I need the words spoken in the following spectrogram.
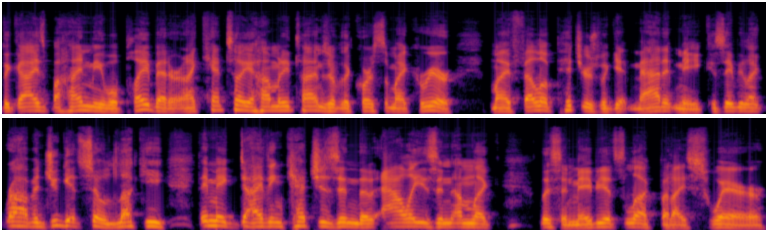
the guys behind me will play better. And i can't tell you how many times over the course of my career my fellow pitchers would get mad at me because they'd be like robin you get so lucky. They make diving catches in the alleys. And i'm like listen maybe it's luck but i swear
